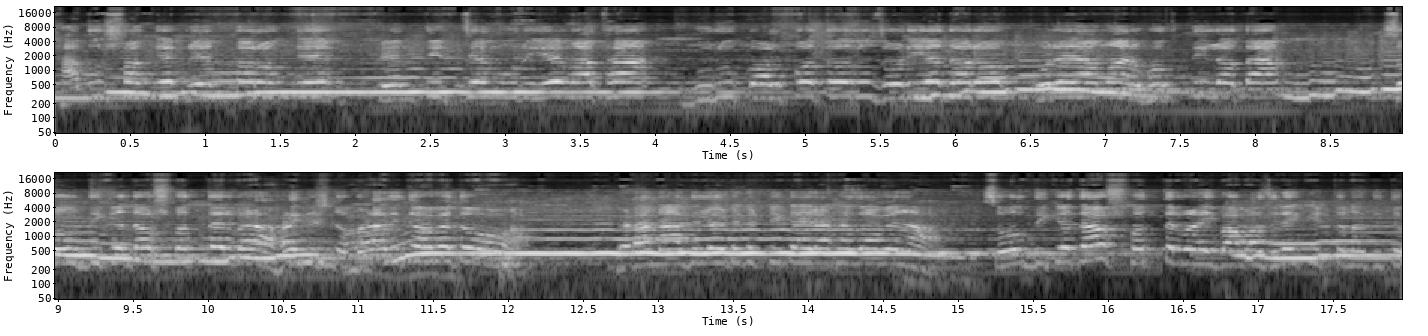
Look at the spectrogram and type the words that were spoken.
সাধুর সঙ্গে প্রেম তরঙ্গে প্রেম তীর্থে মুড়িয়ে মাথা, গুরু কল্পতরু জড়িয়ে ধরো করে আমার ভক্তি লতা চৌদিকে দাও সত্যের বেড়া। হরে কৃষ্ণ, বেড়া দিতে হবে তো। বাবা বেড়া না দিলে ওটাকে টিকায় রাখা যাবে না। চৌদিকে দাও সত্যের বেড়া এই বাবাজিরে কীর্তনা দিতে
